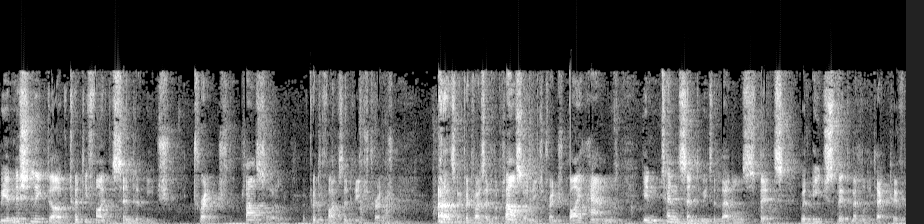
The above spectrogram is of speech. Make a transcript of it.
we initially dug 25% of each trench, the plough soil of 25% of each trench, sorry, 25% of the plough soil in each trench by hand in 10 centimetre level spits with each spit metal detective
